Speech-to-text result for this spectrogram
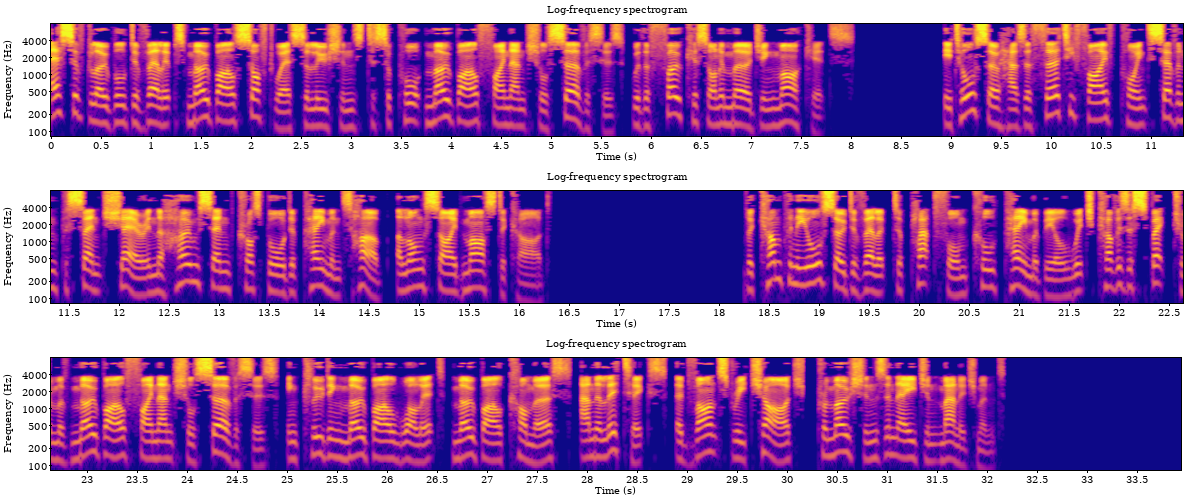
eServGlobal develops mobile software solutions to support mobile financial services, with a focus on emerging markets. It also has a 35.7% share in the HomeSend cross-border payments hub, alongside MasterCard. The company also developed a platform called Paymobile which covers a spectrum of mobile financial services, including mobile wallet, mobile commerce, analytics, advanced recharge, promotions and agent management.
